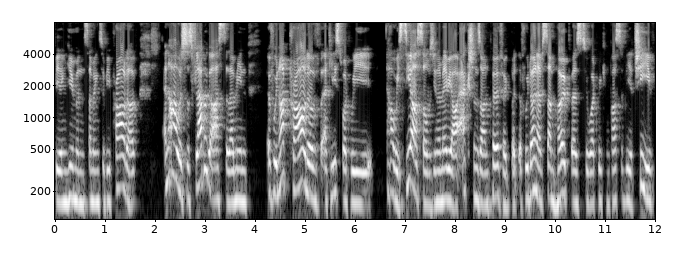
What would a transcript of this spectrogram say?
being human something to be proud of. And I was just flabbergasted. I mean, if we're not proud of at least what we how we see ourselves, you know, maybe our actions aren't perfect, but if we don't have some hope as to what we can possibly achieve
